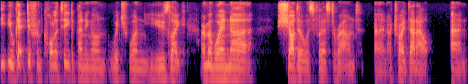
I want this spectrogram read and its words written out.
you'll get different quality depending on which one you use. Like I remember when uh, Shudder was first around, and I tried that out, and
